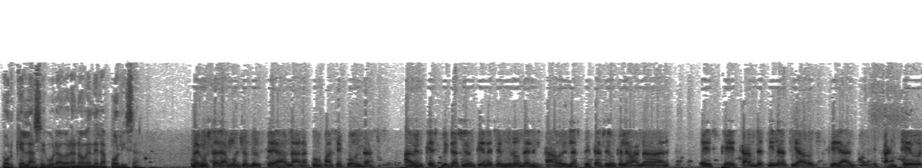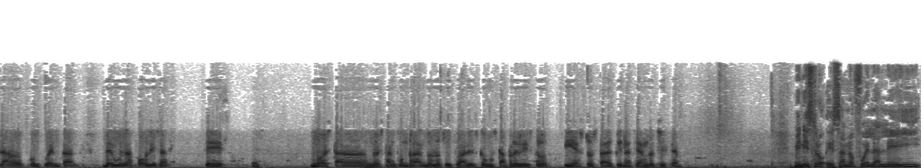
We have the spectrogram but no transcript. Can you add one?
¿por qué la aseguradora no vende la póliza? Me gustaría mucho que usted hablara con Pasecolda a ver qué explicación tiene Seguros del Estado. Y la explicación que le van a dar es que están desfinanciados, que han- están quebrados por cuenta de una póliza que pues, no está no están comprando los usuarios como está previsto y esto está desfinanciando el sistema. Ministro, esa no fue la ley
